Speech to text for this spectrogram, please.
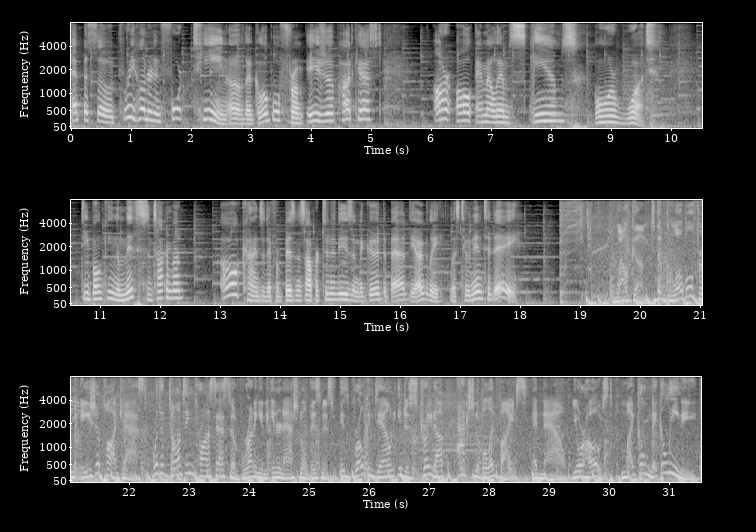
episode 314 of the Global from Asia podcast. Are all MLM scams or what? Debunking the myths and talking about all kinds of different business opportunities and the good, the bad, the ugly. Let's tune in today. Welcome to the Global from Asia podcast, where the daunting process of running an international business is broken down into straight up actionable advice. And now, your host, Michael Michelini.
